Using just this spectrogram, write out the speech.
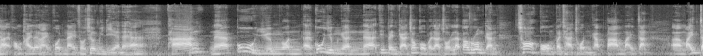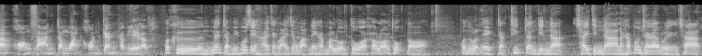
ครับของใครหลาย ๆ คนในโซเชียลมีเดียนะฮะฮะฐานนะฮะกู้ยืมเงินเอ่อกู้ยืมเงินนะฮะที่เป็นการฉ้อโกงประชาชน แล้วก็ร่วมกันช่อโกงประชาชนครับตามหมายจัดเอ่อหมายจับของศาลจังหวัดขอนแก่นครับพี่เอครับ ก็คือเนื่องจากมีผู้เสียหายจากหลายจังหวัดเนี่ยครับมารวมตัวเข้าร้องทุกข์ต่อพลตำรวจเอกจากทิพย์จันจินดาชัยจินดานะครับผู้บัญชาการตำรวจแห่งชาติ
